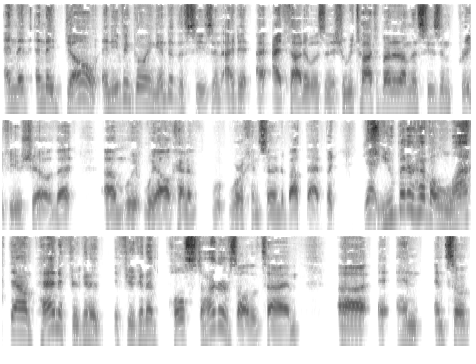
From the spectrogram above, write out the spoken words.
and they, and they don't. And even going into the season, I did. I, I, thought it was an issue. We talked about it on the season preview show that um, we, we all kind of were concerned about that. But yeah, you better have a lockdown pen if you're gonna if you're gonna pull starters all the time. Uh, and and so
